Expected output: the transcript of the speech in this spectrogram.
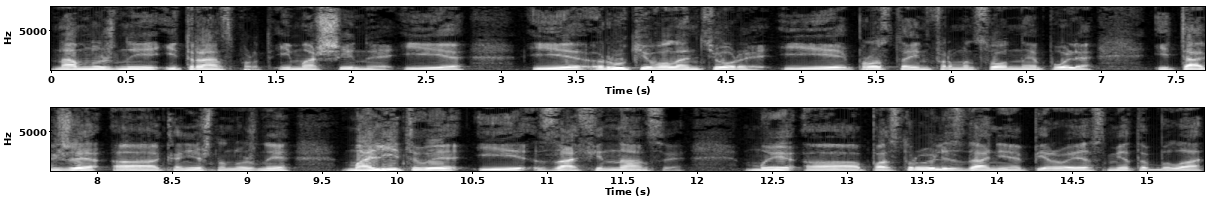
Нам нужны и транспорт, и машины, и и руки-волонтеры, и просто информационное поле. И также, э, конечно, нужны молитвы и за финансы. Мы э, построили здание, первая смета была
